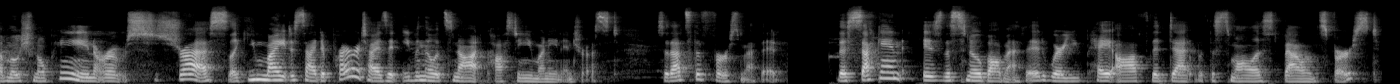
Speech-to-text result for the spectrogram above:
emotional pain or stress, like you might decide to prioritize it even though it's not costing you money and interest. So that's the first method. The second is the snowball method, where you pay off the debt with the smallest balance 1st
